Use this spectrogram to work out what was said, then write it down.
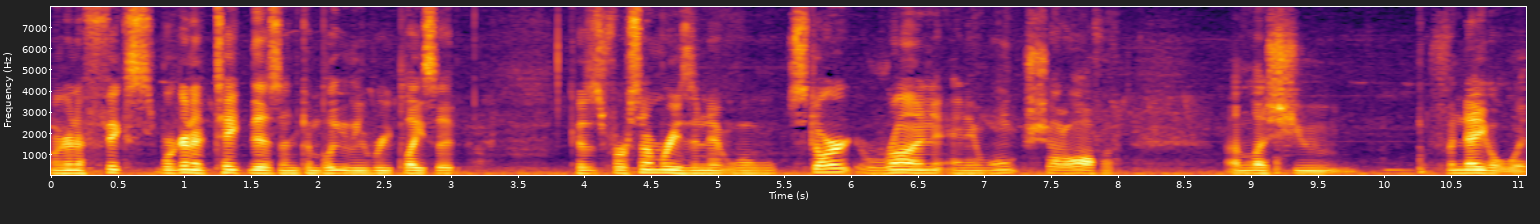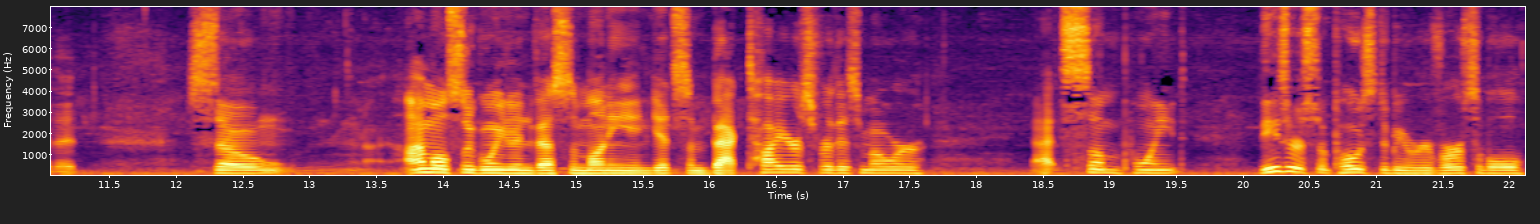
We're gonna fix, we're gonna take this and completely replace it because for some reason it will start, run, and it won't shut off unless you finagle with it. So I'm also going to invest some money and get some back tires for this mower at some point. These are supposed to be reversible.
